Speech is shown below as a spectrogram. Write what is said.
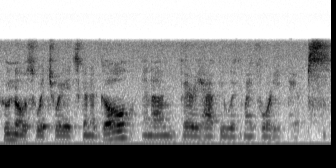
who knows which way it's going to go and I'm very happy with my 40 pips.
